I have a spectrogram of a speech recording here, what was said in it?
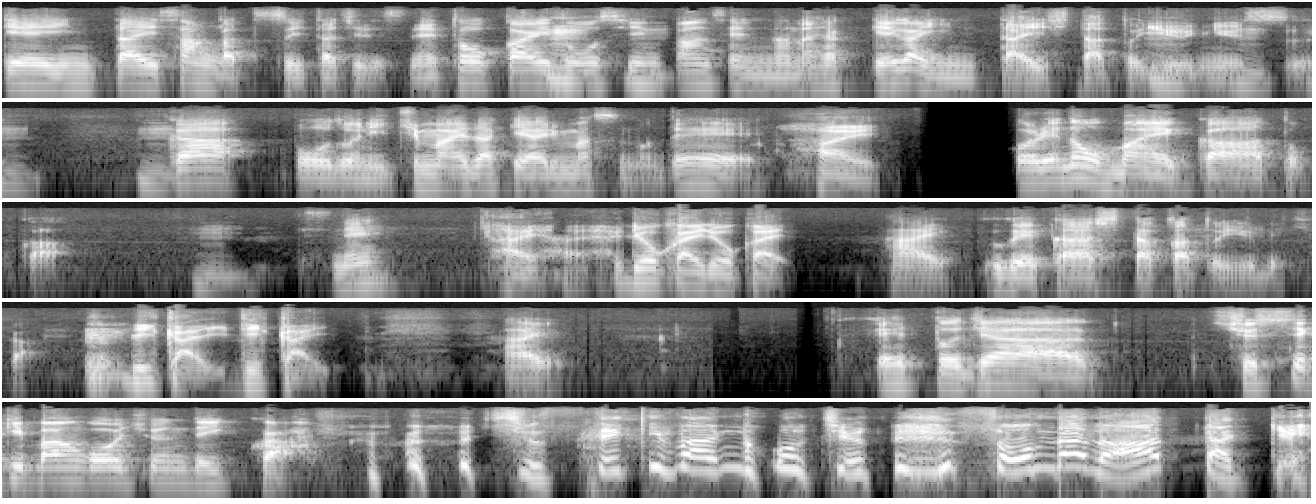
系引退3月1日ですね。東海道新幹線700系が引退したというニュースがボードに1枚だけありますのではい、これの前か後かうんですねはいはいはい。了解了解。はい。上か下かというべきか。理解理解。はい。えっとじゃあ出席番号順でいくか。出席番号順？そんなのあったっけ？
